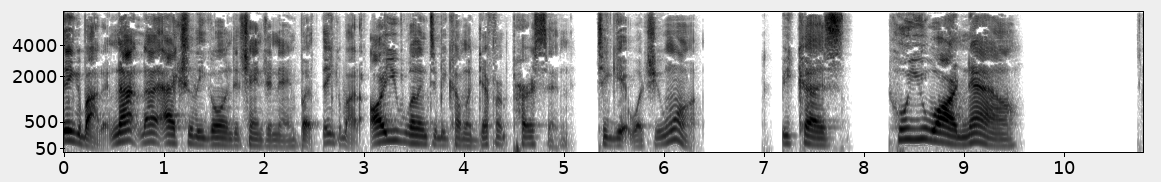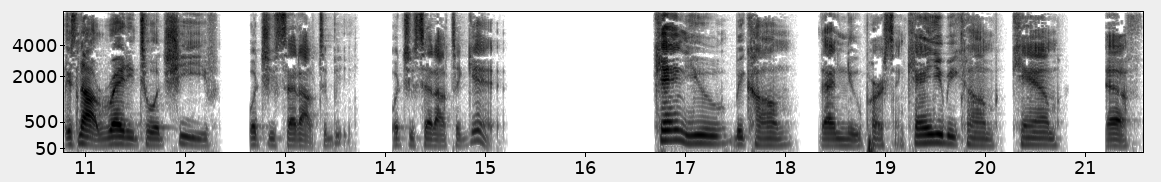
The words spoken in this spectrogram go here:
think about it. Not not actually going to change your name, but think about it. Are you willing to become a different person to get what you want? Because who you are now is not ready to achieve what you set out to be, what you set out to get. Can you become that new person? Can you become Cam F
